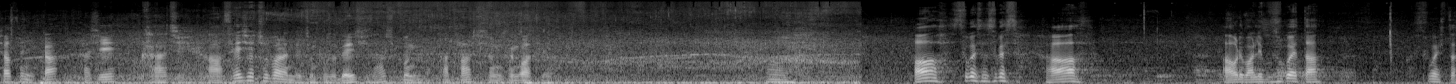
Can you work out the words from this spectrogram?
쉬었으니까 다시 가야지. 아 3시에 출발했는데 지금 벌써 4시 40분 한 5시 정도 된 것 같아요. 아, 아 수고했어 수고했어. 아, 아 우리 말리부 수고했다. 수고했어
